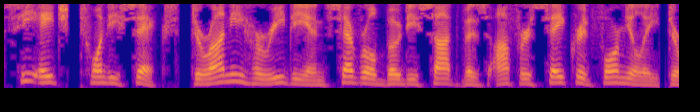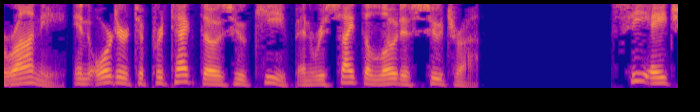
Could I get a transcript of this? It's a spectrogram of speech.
Ch. 26, Dharani Hariti and several bodhisattvas offer sacred formulae in order to protect those who keep and recite the Lotus Sutra. Ch.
